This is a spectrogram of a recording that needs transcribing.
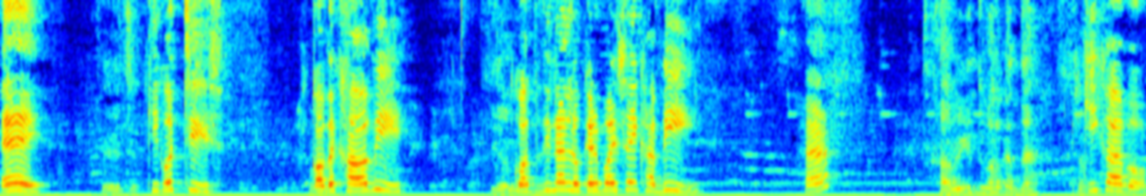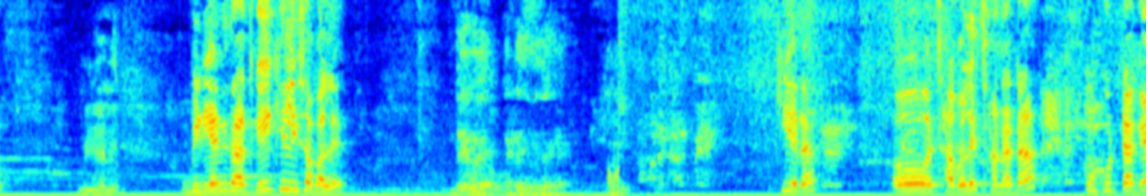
এই কি কি করছিস? কবে খাওয়াবি? কতদিন আর লোকের পয়সায় খাবি? হ্যাঁ? খাবি কিন্তু কালকে? দেখ কি খাওয়াবো বিরিয়ানি। বিরিয়ানি তো আজকেই খেলি সকালে। দেখবে একটা জিনিস দেখায় কি এটা? ও ছাগলের ছানাটা কুকুরটাকে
